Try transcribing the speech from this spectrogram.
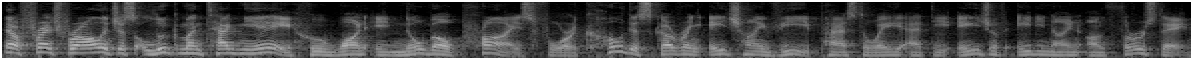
Now, French virologist Luc Montagnier, who won a Nobel Prize for co-discovering HIV, passed away at the age of 89 on Thursday.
